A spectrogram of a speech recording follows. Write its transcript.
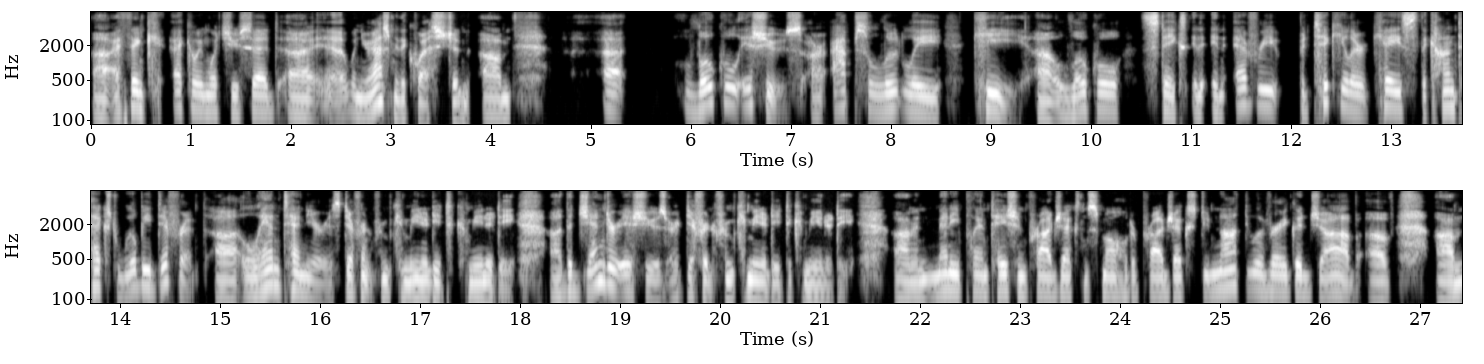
uh, I think echoing what you said uh, when you asked me the question. Um, local issues are absolutely key. Uh, local stakes in, in, every particular case, the context will be different. Uh, land tenure is different from community to community. Uh, the gender issues are different from community to community. Um, and many plantation projects and smallholder projects do not do a very good job of um,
